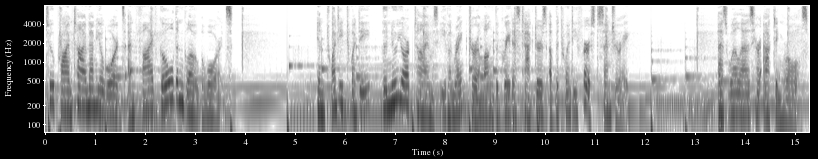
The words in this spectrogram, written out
two Primetime Emmy Awards and five Golden Globe Awards. In 2020, The New York Times even ranked her among the greatest actors of the 21st century. As well as her acting roles,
